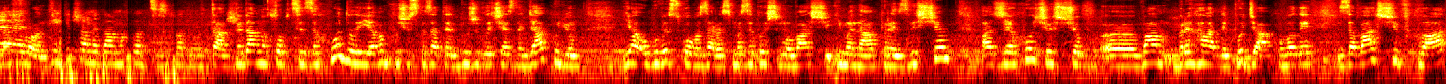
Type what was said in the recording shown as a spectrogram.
на фронт. тільки що недавно хлопці заходили. Так, недавно хлопці заходили. Я вам хочу сказати дуже величезне дякую. Я обов'язково зараз ми запишемо ваші імена, прізвища, адже я хочу, щоб е, вам бригади подякували за ваш вклад.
